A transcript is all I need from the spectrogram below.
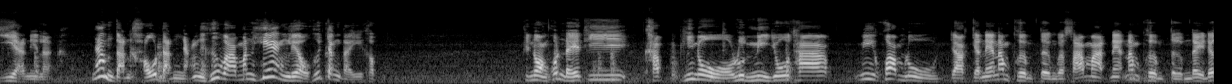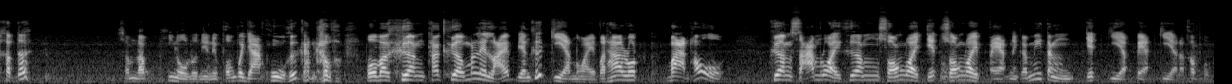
เกียร์นี่แหละย่ำดันเขาดันหยังนี่คือว่ามันแห้งแล้วคือจังใดครับ พี่น้องคนใดที่ขับฮิโนรุ่นนี้โยธามีความรู้อยากจะแนะนำเพิ่มเติมก็สามารถแนะนำเพิ่มเติมได้เด้อครับเด้อสำหรับฮิโนรุ่นนี้เนี่ยผมก็อยากฮู้คือกันครับเพราะว่าเครื่องถ้าเครื่องมันหลายๆอย่างคือเกียร์หน่อยปะถ้ารถบ้านเฮาเครื่อง300เครื่อง207 208นี่ก็มีตั้ง7เกียร์8เกียร์แล้วครับผม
